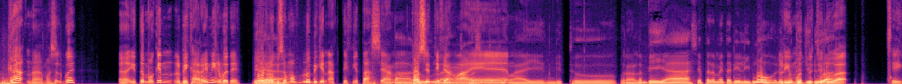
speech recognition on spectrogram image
Enggak. Nah maksud gue eh, itu mungkin lebih ke arah ini berarti ya? Biar Iya. lo bisa move lo bikin aktivitas yang Baru positif lah, yang lain. positif yang lain gitu. Kurang lebih ya siapa namanya tadi? Limo lima tujuh 572 dua. Kayak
